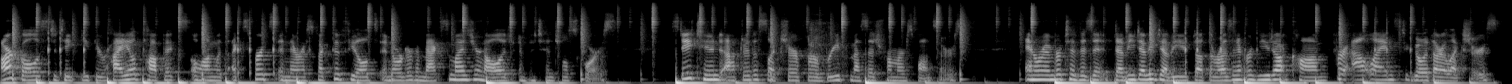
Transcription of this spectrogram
Our goal is to take you through high yield topics along with experts in their respective fields in order to maximize your knowledge and potential scores. Stay tuned after this lecture for a brief message from our sponsors. And remember to visit www.theresidentreview.com for outlines to go with our lectures.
